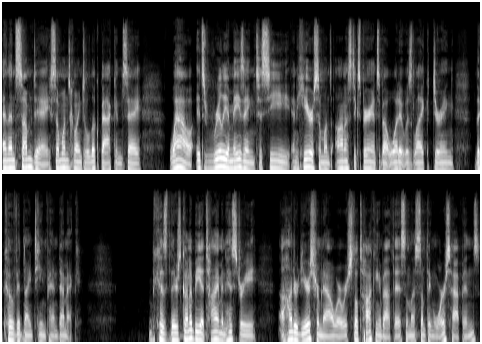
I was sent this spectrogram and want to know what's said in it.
And then someday someone's going to look back and say, wow, it's really amazing to see and hear someone's honest experience about what it was like during the COVID 19 pandemic because there's going to be a time in history a hundred years from now where we're still talking about this unless something worse happens.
